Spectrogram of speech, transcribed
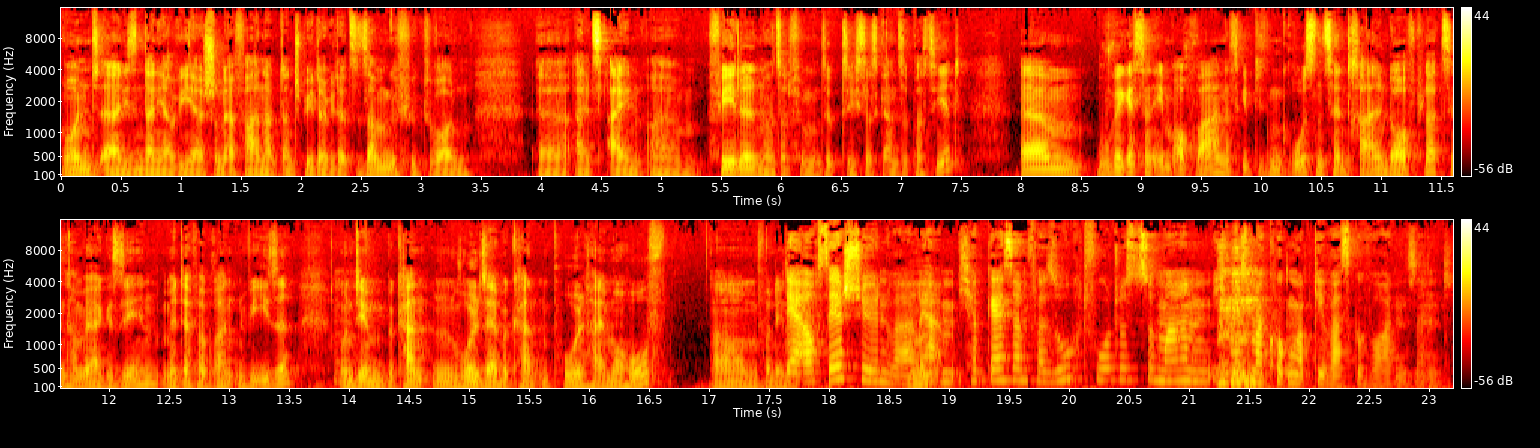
Und äh, die sind dann ja, wie ihr schon erfahren habt, dann später wieder zusammengefügt worden äh, als ein ähm, Fädel. 1975 ist das Ganze passiert. Ähm, wo wir gestern eben auch waren, es gibt diesen großen zentralen Dorfplatz, den haben wir ja gesehen, mit der verbrannten Wiese mhm. und dem bekannten, wohl sehr bekannten Polheimer Hof. Ähm, der auch sehr schön war. Mhm. Haben, ich habe gestern versucht, Fotos zu machen. Ich muss mal gucken, ob die was geworden sind.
